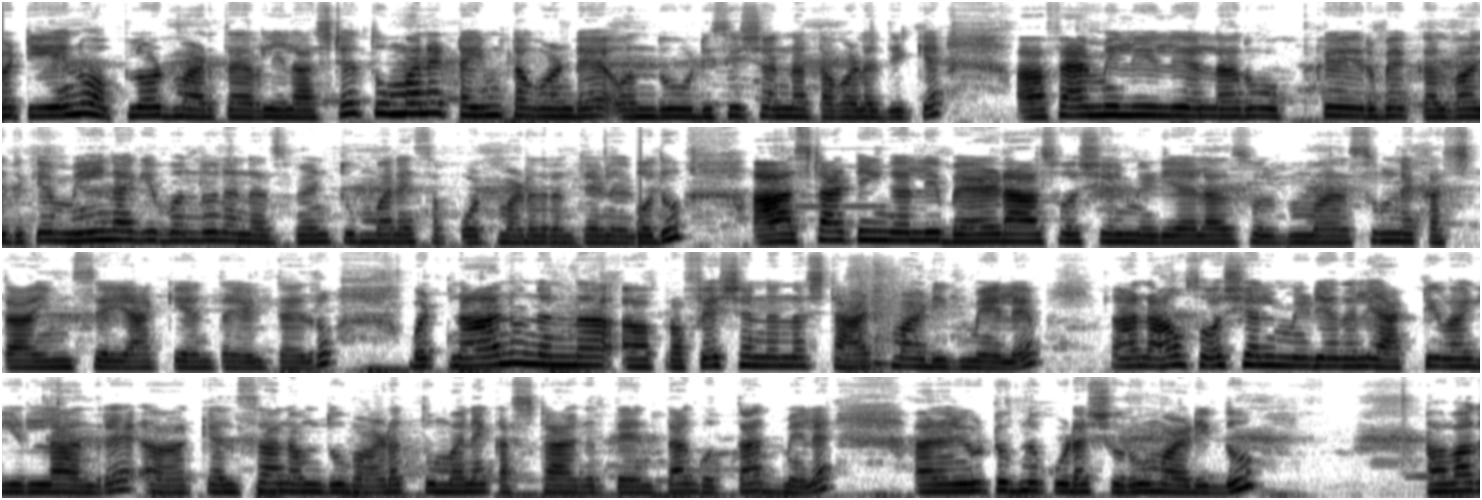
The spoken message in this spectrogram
ಬಟ್ ಏನೂ ಅಪ್ಲೋಡ್ ಮಾಡ್ತಾ ಇರಲಿಲ್ಲ ಅಷ್ಟೇ. ತುಂಬಾ ಟೈಮ್ ತಗೊಂಡೆ ಒಂದು ಡಿಸಿಷನ್ನ ತಗೊಳ್ಳೋದಕ್ಕೆ ಫ್ಯಾಮಿಲಿಲಿ ಎಲ್ಲರೂ ಒಪ್ಪಿಗೆ ಇರಬೇಕಲ್ವಾ? ಇದಕ್ಕೆ ಮೇಯ್ನಾಗಿ ಬಂದು ನನ್ನ ಹಸ್ಬೆಂಡ್ ತುಂಬಾ ಸಪೋರ್ಟ್ ಮಾಡಿದ್ರು ಅಂತ ಹೇಳ್ಬೋದು. ಆ ಸ್ಟಾರ್ಟಿಂಗಲ್ಲಿ ಬೇಡ ಸೋಷಿಯಲ್ ಮೀಡಿಯಾ ಎಲ್ಲ ಸ್ವಲ್ಪ ಸುಮ್ಮನೆ ಕಷ್ಟ ಹಿಂಸೆ ಯಾಕೆ ಅಂತ ಹೇಳ್ತಾ ಇದ್ರು. ಬಟ್ ನಾನು ನನ್ನ ಪ್ರೊಫೆಷನನ್ನು ಸ್ಟಾರ್ಟ್ ಮಾಡಿದ ಮೇಲೆ ನಾವು ಸೋಷಿಯಲ್ ಮೀಡಿಯಾದಲ್ಲಿ ಆ್ಯಕ್ಟಿವ್ ಆಗಿ ಇಲ್ಲ ಅಂದರೆ ಕೆಲಸ ನಮ್ಮದು ಮಾಡೋದು ತುಂಬಾ ಕಷ್ಟ ಆಗುತ್ತೆ ಅಂತ ಗೊತ್ತಾದ ಮೇಲೆ ನಾನು ಯೂಟ್ಯೂಬ್ನು ಕೂಡ ಶುರು ಮಾಡಿದ್ದು. ಆವಾಗ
